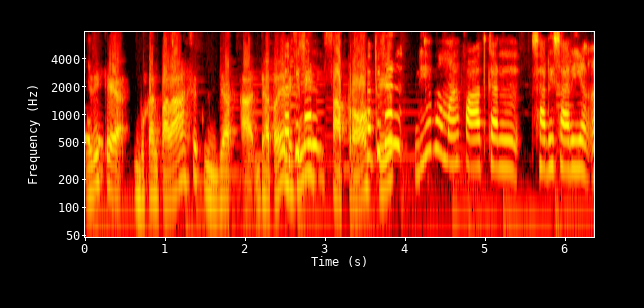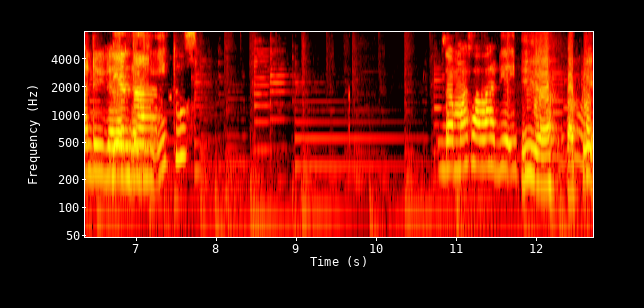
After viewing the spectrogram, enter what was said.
Jadi kayak bukan parasit, ah, jatuhnya di Tapi sini Tapi saprofit. kan dia memanfaatkan sari-sari yang ada di Di dalam antara- daging itu. Gak masalah dia itu. Iya, tapi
